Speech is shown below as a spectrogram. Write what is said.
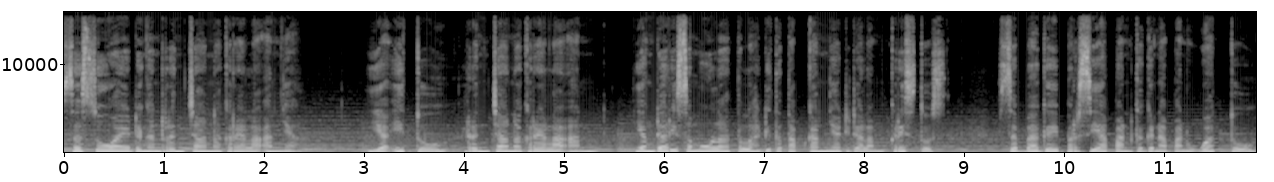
sesuai dengan rencana kerelaannya, yaitu rencana kerelaan yang dari semula telah ditetapkannya di dalam Kristus sebagai persiapan kegenapan waktu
